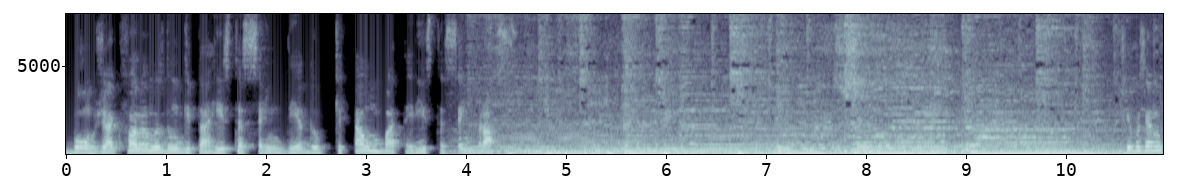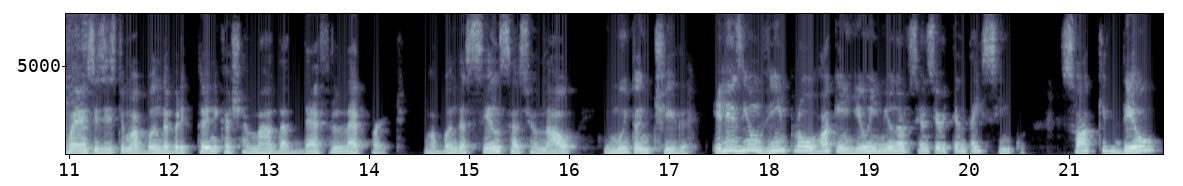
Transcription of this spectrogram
Bom, já que falamos de um guitarrista sem dedo, que tal um baterista sem braço? Se você não conhece, existe uma banda britânica chamada Def Leppard, uma banda sensacional e muito antiga. Eles iam vir para o Rock in Rio em 1985, só que deu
